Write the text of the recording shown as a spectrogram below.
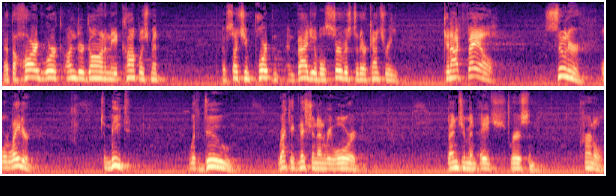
that the hard work undergone in the accomplishment of such important and valuable service to their country cannot fail sooner or later to meet with due recognition and reward. Benjamin H. Grierson, Colonel,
